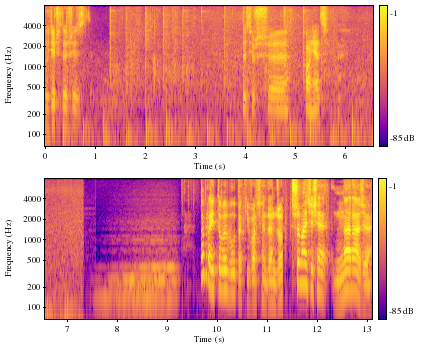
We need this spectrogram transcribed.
ludzie, czy to już jest... To jest już e, koniec. Dobra, i to by był taki właśnie dungeon. Trzymajcie się, na razie.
